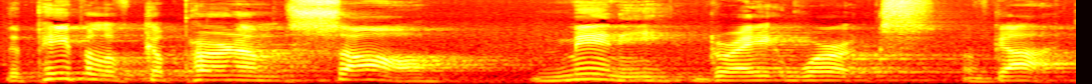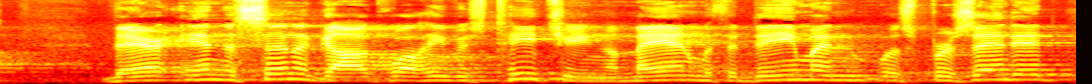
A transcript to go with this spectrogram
The people of Capernaum saw many great works of God. There in the synagogue, while he was teaching, a man with a demon was presented,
